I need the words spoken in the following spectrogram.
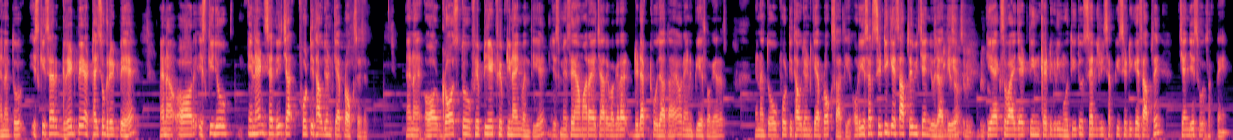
है ना? तो इसकी सर ग्रेड पे 2800 ग्रेड पे है है ना? और इसकी जो in hand salary forty thousand के अप्रॉक्स है सर है ना? और ग्रॉस तो 58 59 बनती है जिसमें से हमारा एच आर वगैरह डिडक्ट हो जाता है और एन पी एस वगैरह है ना? तो फोर्टी थाउज़ेंड के अप्रॉक्स आती है। और ये सर सिटी के हिसाब से भी चेंज हो जाती है कि एक्स वाई जेड तीन कैटेगरी में होती है तो सैलरी सबकी सिटी के हिसाब से चेंजेस हो सकते हैं।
